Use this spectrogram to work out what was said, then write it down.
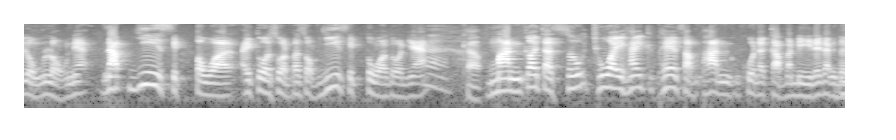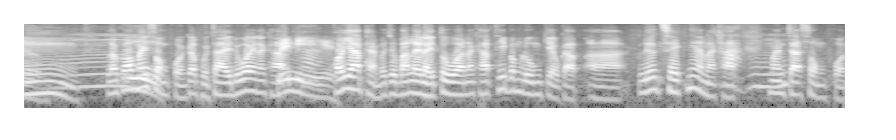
หลงหลงๆเนี่ยนับ 20 ตัวไอตัวส่วนผสม 20 ตัวตัวเนี้ยค่ะ ครับ มันก็จะช่วยให้เพศสัมพันธ์ของคุณกลับมาดีได้ดังเดิม อืมแล้วก็ไม่ส่งผลกับหัวใจด้วยนะครับ ไม่มี เพราะยาแผนปัจจุบันหลาย ๆ ตัวนะครับที่บำรุงเกี่ยวกับอ่าเรื่องเซ็กเนี่ยนะครับ ค่ะอือฮึมันจะส่งผล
